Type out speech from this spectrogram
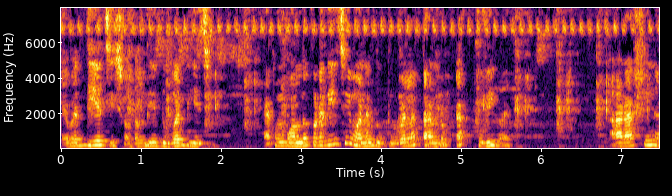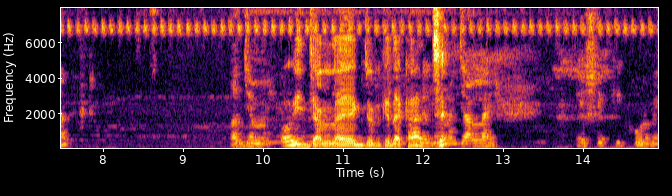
এবার দিয়েছি সকাল দিয়ে দুবার দিয়েছি। এখন বন্ধ করে দিয়েছি মানে দুপুরবেলা তাণ্ডবটা খুবই হয়। আর আসি না। ওর জন্য। ওই জানলায় একজনকে দেখা যাচ্ছে জানলায় এসে কি করবে?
